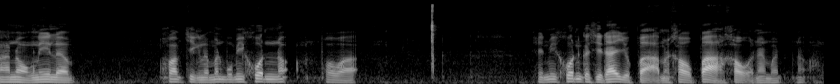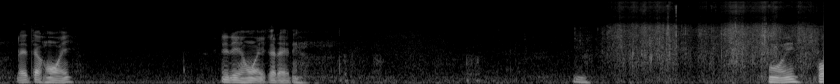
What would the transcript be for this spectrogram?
มาหนองนี่แหละความจริงแล้วมันบ่มีคนเนาะเพราะว่า เห็นมีคนก็สิได้อยู่ป่ามันเข้าป่าเข้าอันนั้นหมดเนาะได้แต่หอย นี่ได้หอยก็ได้นี่หอยพอ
